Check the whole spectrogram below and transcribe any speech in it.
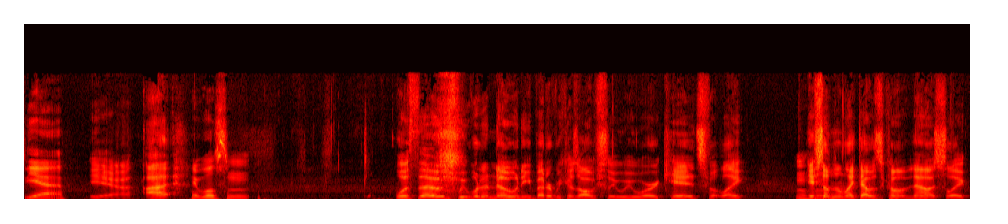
yeah, Yeah, I it wasn't. with those we wouldn't know any better because obviously we were kids. But like, if Mhm. something like that was to come up now, it's like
